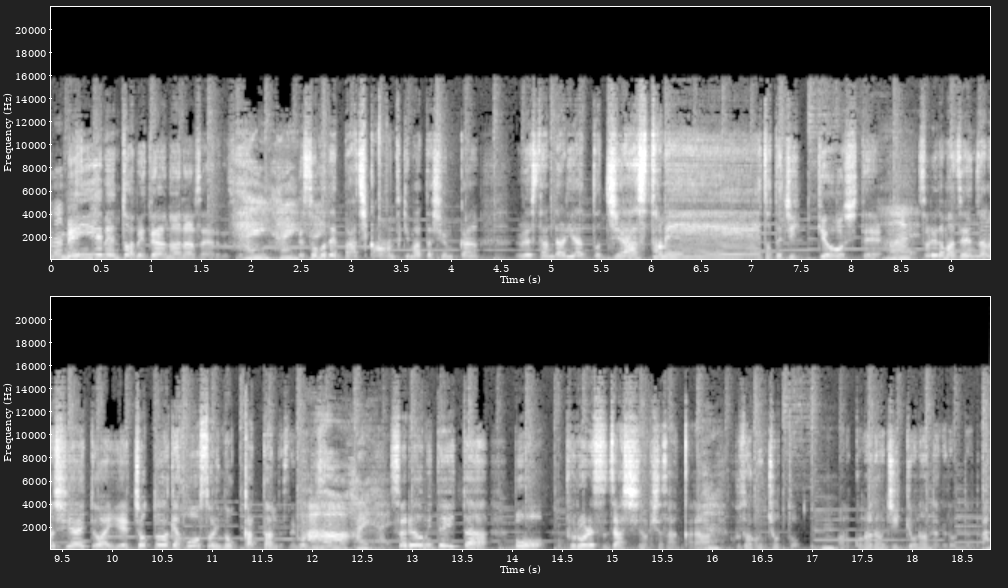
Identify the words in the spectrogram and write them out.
なんね。メインイベントはベテランのアナウンサーやるんですけど、はいはいはい。でそこでバチコーンって決まった瞬間ウエスタン・ラリアットジャストミートって実況をして、はい。それがまあ前座の試合とはいえちょっとだけ放送に乗っかったんですね後日。はいはい。それを見ていた某プロレス雑誌の記者さんからうん「福沢君ちょっと、ん。あのこの間の実況なんだけど」って言って、あ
